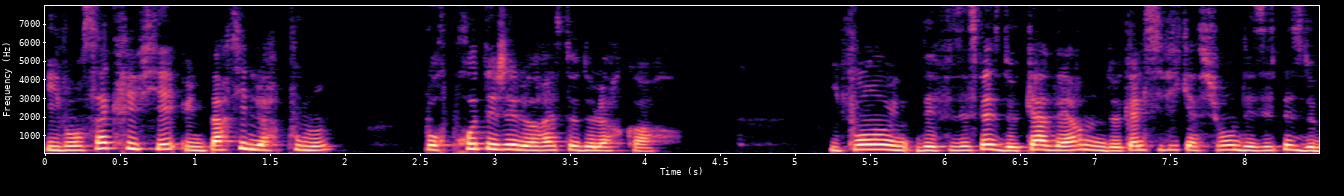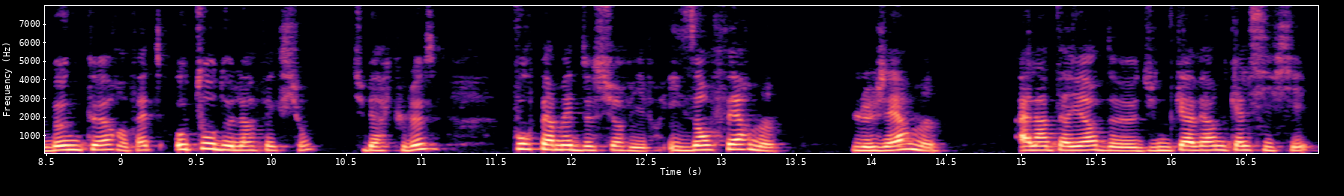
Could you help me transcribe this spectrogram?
ils vont sacrifier une partie de leur poumon pour protéger le reste de leur corps. Ils font des espèces de cavernes de calcification, des espèces de bunkers en fait autour de l'infection tuberculeuse pour permettre de survivre. Ils enferment le germe à l'intérieur d'une caverne calcifiée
